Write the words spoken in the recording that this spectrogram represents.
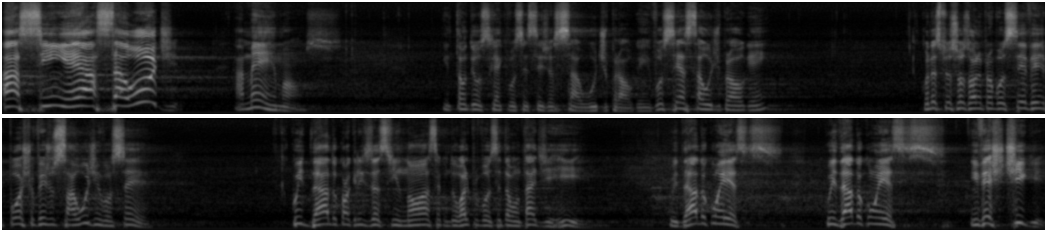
Assim é a saúde. Amém, irmãos? Então Deus quer que você seja saúde para alguém. Você é saúde para alguém? Quando as pessoas olham para você, veem, poxa, eu vejo saúde em você. Cuidado com aquele que assim: Nossa, quando eu olho para você dá vontade de rir. Cuidado com esses. Cuidado com esses. Investigue.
